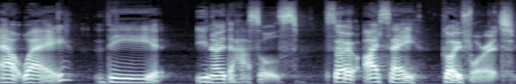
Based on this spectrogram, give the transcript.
outweigh the, you know, the hassles. So I say go for it.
